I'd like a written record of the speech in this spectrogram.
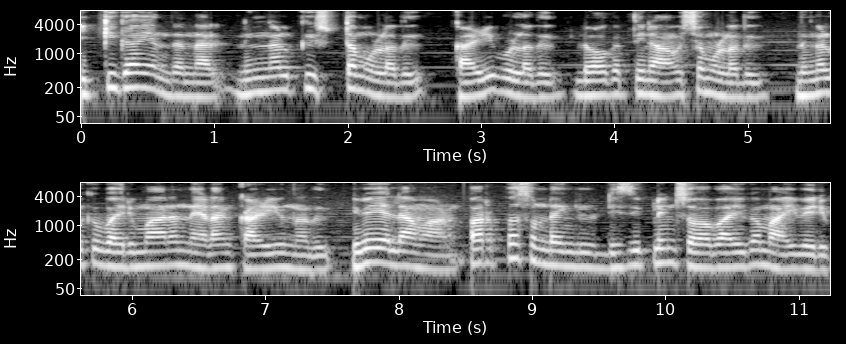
ഇക്കിഗായ് എന്തെന്നാൽ നിങ്ങൾക്ക് ഇഷ്ടമുള്ളത് കഴിവുള്ളത് ലോകത്തിന് ആവശ്യമുള്ളത് നിങ്ങൾക്ക് വരുമാനം നേടാൻ കഴിയുന്നത് ഇവയെല്ലാമാണ്. പർപ്പസ് ഉണ്ടെങ്കിൽ ഡിസിപ്ലിൻ സ്വാഭാവികമായി വരും.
